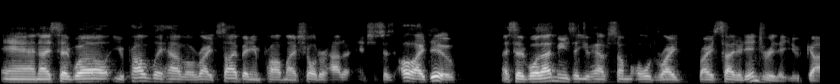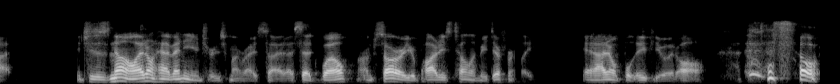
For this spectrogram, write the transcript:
and I said, "Well, you probably have a right side bending problem." I showed her how to, and she says, "Oh, I do." I said, "Well, that means that you have some old right right-sided injury that you've got." And she says, "No, I don't have any injuries to my right side." I said, "Well, I'm sorry, your body's telling me differently, and I don't believe you at all." so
